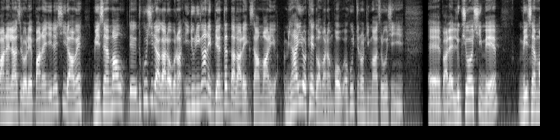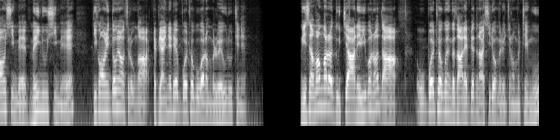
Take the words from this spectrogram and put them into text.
ပါနိုင်လားဆိုတော့လေပါနိုင်ကြီးလည်းရှိတာပဲမေဆန်မောင်းတခုရှိတာကတော့ဗောနော်အင်ဂျူရီကနေပြန်တက်တာလာတဲ့ကစားမားတွေအများကြီးတော့ထည့်သွားမှာတော့မဟုတ်ဘူးအခုကျွန်တော်ဒီမှာဆိုလို့ရှိရင်အဲဗာလဲလူရှောရှိမယ်မေဆန်မောင်းရှိမယ်မိန်နူးရှိမယ်ဒီကောင်တွေ၃ယောက်စလုံးကတပြိုင်နက်တည်းပွဲထွက်ဖို့ကတော့မလွယ်ဘူးလို့ထင်တယ်မေဆန်မောင်းကတော့သူကြာနေပြီဗောနော်ဒါဟိုပွဲထွက်ခွင့်ကစားလဲပြဿနာရှိတော့မယ်လို့ကျွန်တော်မထင်ဘူး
